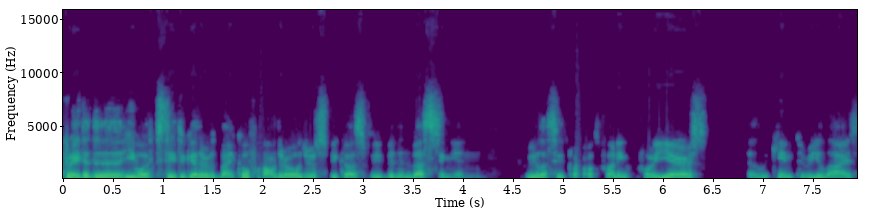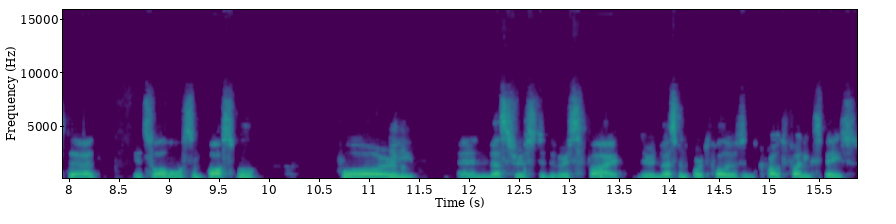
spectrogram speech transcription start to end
created the Evo Estate together with my co-founder Audrius because we've been investing in real estate crowdfunding for years, and we came to realize that it's almost impossible for mm-hmm. an investors to diversify their investment portfolios in crowdfunding space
